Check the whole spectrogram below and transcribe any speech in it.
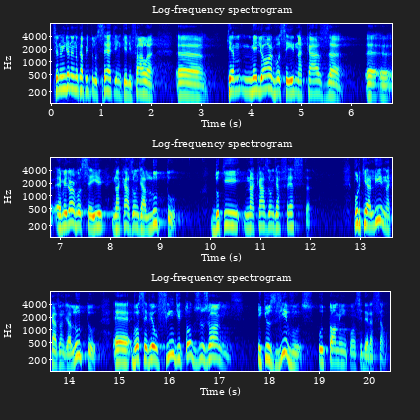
Se eu não me engano, é no capítulo 7, em que ele fala uh, que é melhor você ir na casa, uh, uh, é melhor você ir na casa onde há luto do que na casa onde há festa. Porque ali, na casa onde há luto, é, você vê o fim de todos os homens e que os vivos o tomem em consideração.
